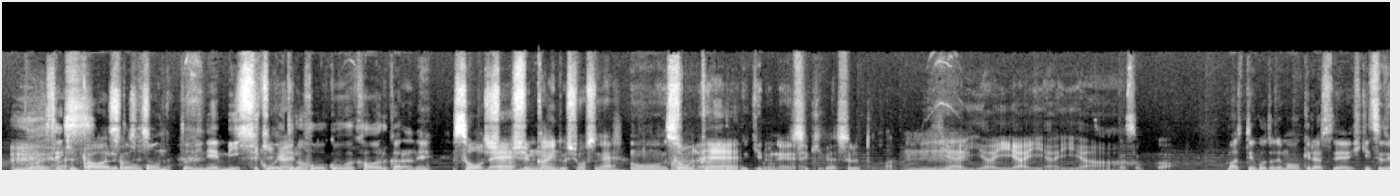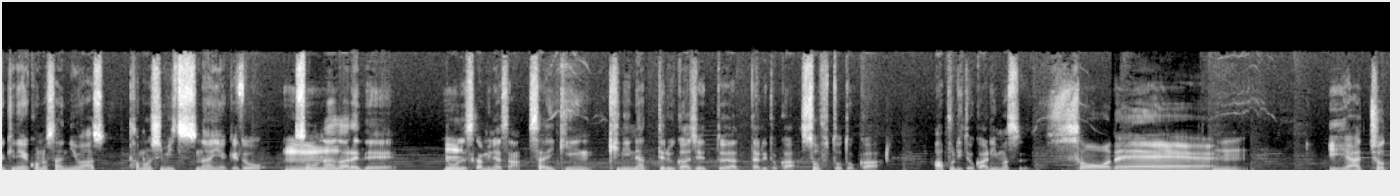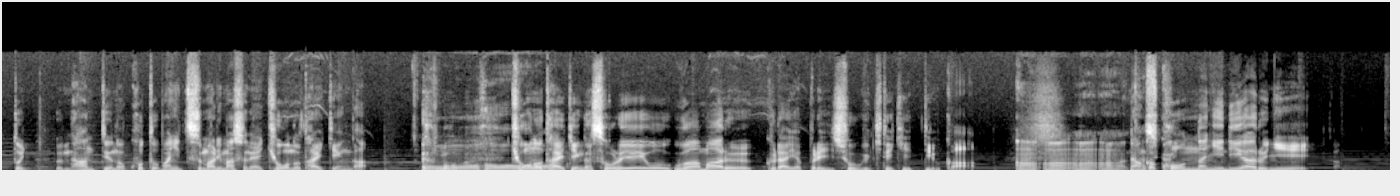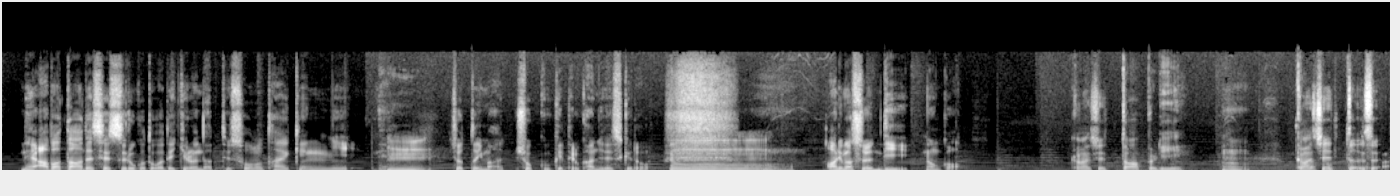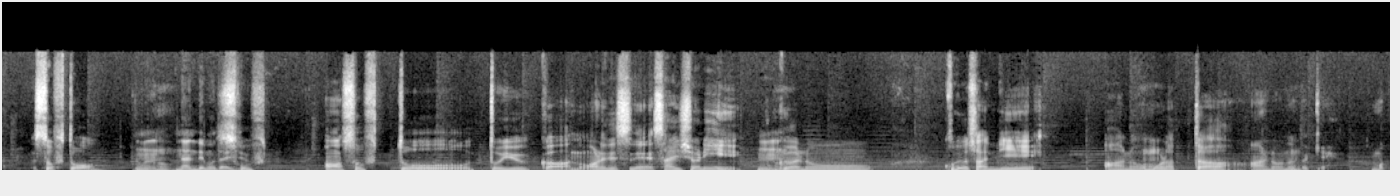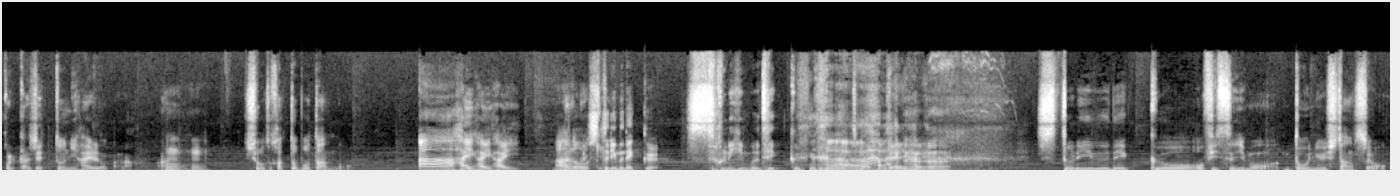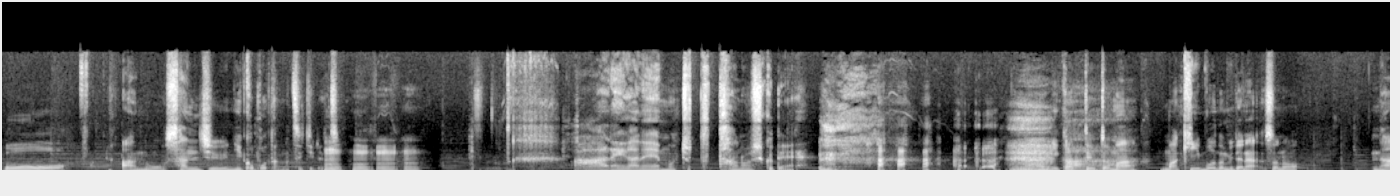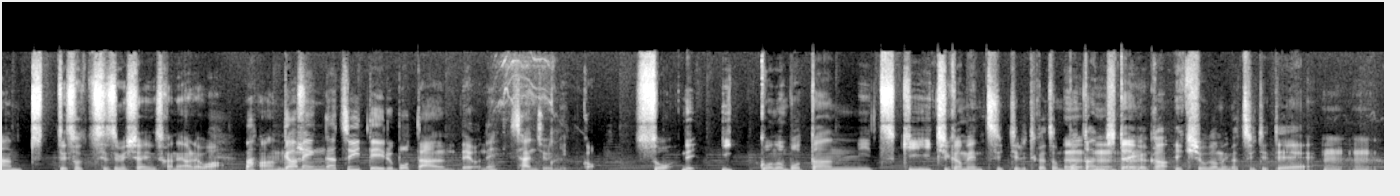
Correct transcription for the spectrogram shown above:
これ席変わるとそうそうそう。本当にねみ聞こえてる方向が変わるからね。そうね。瞬。瞬間移動しますね。うん。そうね。瞬間移動できるね。席替えするとか。うん。いやいやいやいやいそっやか。そっか。まあということでまあオキュラスで引き続きねこの3人は楽しみつつなんやけどうん。その流れでどうですか皆さん？最近気になってるガジェットやったりとかソフトとかアプリとかあります？そうね。う。ん。いやちょっとなんていうの言葉に詰まりますね今日の体験が。おー。今日の体験がそれを上回るくらいやっぱり衝撃的っていうか。うんうんうんうん。なんかこんなにリアルにねアバターで接することができるんだっていうその体験にうねん。ちょっと今ショック受けてる感じですけど、うん。うん。ううんん、あります ?D なんか。ガジェットアプリ？うん。ガジェットソソフト？うん。うん。何でも大丈夫。ソフトあソフトというかあのあれですね。最初にうん。僕あのコヨさんにあのうん。もらったあのなんだっけ。まあこれガジェットに入るのかな。あのうんうん。ショートカットボタンの。ああはいはいはいあの Stream Deck。Stream Deck っていうのを使って。Stream Deck をオフィスにも導入したんですよ。おおあの32個ボタンがついてるやつ、うんうんうんうん。あれがねもうちょっと楽しくて。何かっていうとまあまあキーボードみたいなそのなんつってそ説明したらいいんですかねあれは。まあ画面がついているボタンだよね32個。そう。で1個のボタンにつき1画面ついてるっていうかボタン自体がが液晶画面がついててうんうん。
